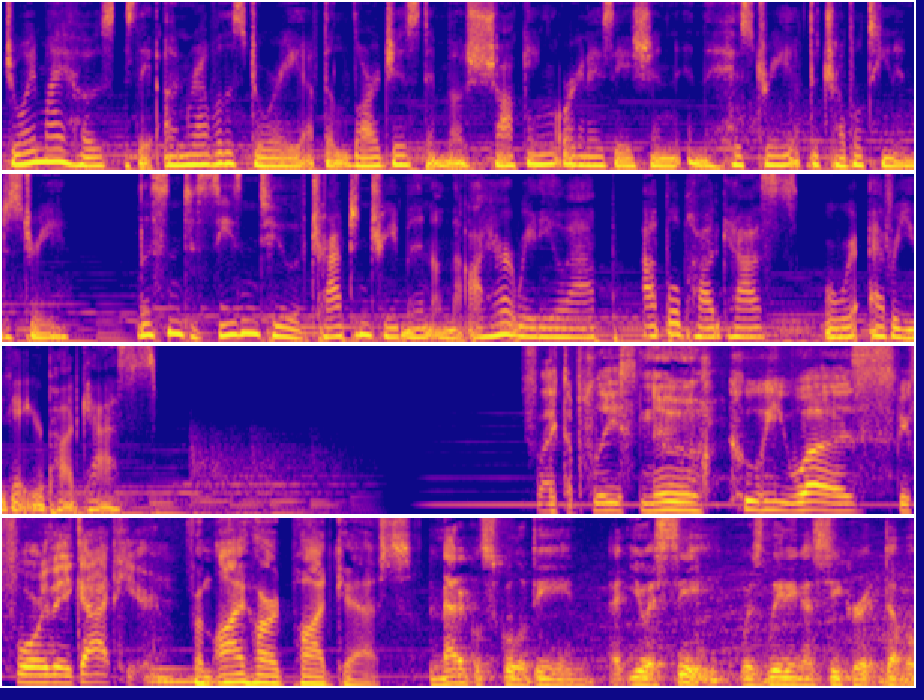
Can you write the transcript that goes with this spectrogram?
Join my host as they unravel the story of the largest and most shocking organization in the history of the troubled teen industry. Listen to season two of Trapped in Treatment on the iHeartRadio app, Apple Podcasts, or wherever you get your podcasts. It's like the police knew who he was before they got here. From iHeart Podcasts. The medical school dean at USC was leading a secret double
